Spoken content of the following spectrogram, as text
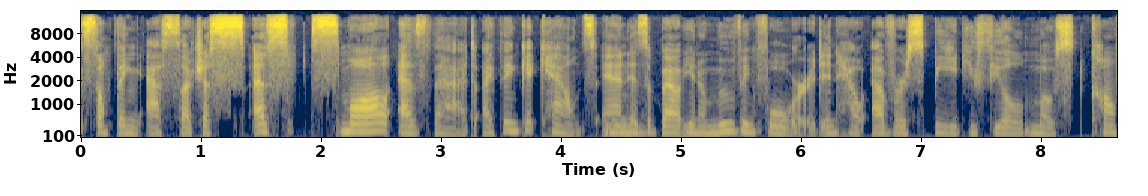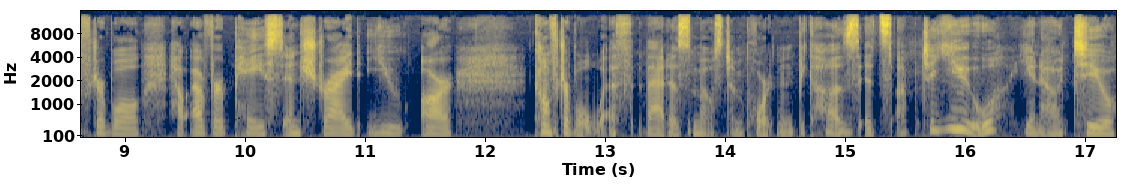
something as such as as small as that i think it counts. And it's mm. about you know moving forward in however speed you feel most comfortable however pace and stride you are comfortable with that is most important because it's up to you you know to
